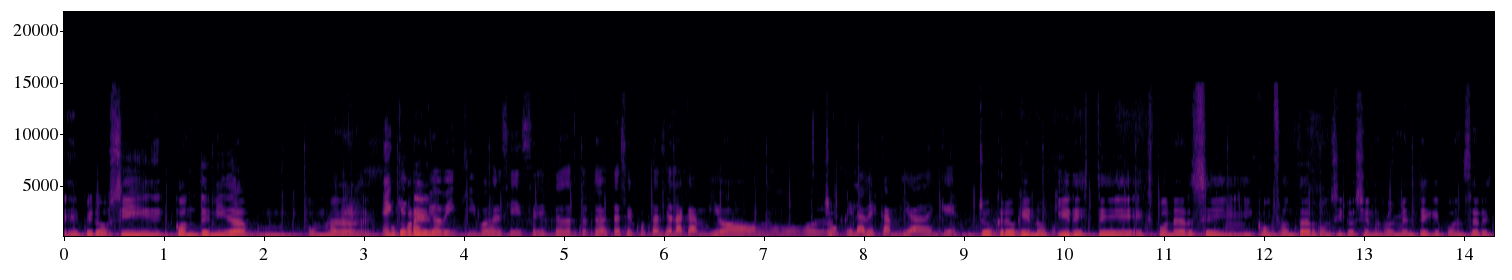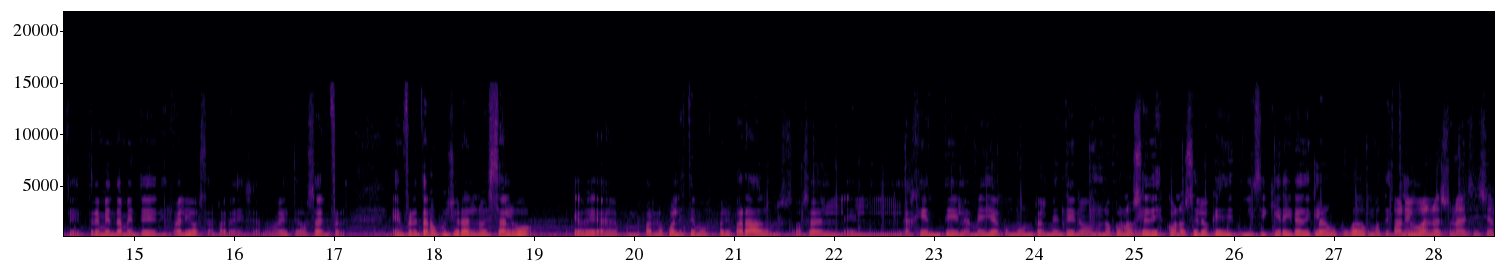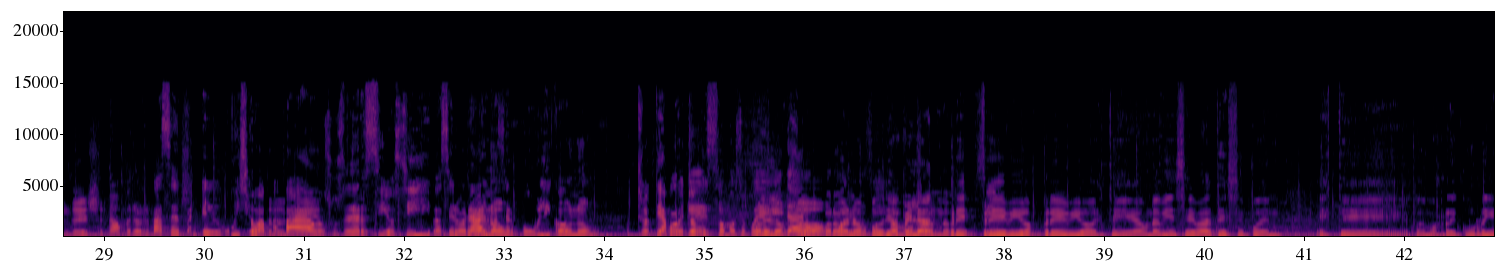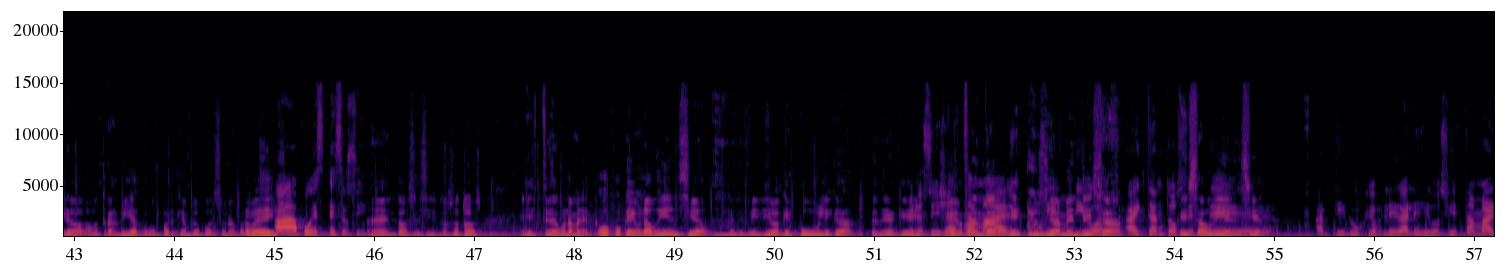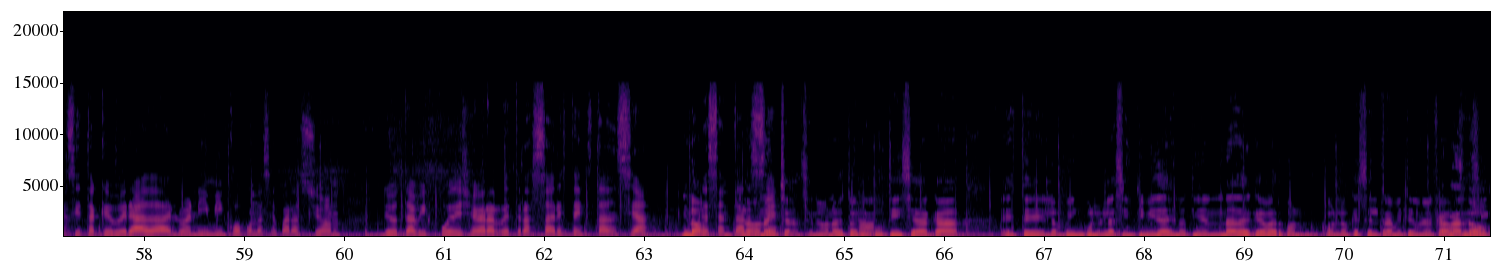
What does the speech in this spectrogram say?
Eh, pero sí contenida mm, con una... ¿En qué cambió Vicky? Vos decís, eh, toda esta circunstancia la cambió o, que la ves cambiada, ¿en qué? Yo creo que no quiere este, exponerse y, confrontar con situaciones realmente que pueden ser este, tremendamente disvaliosas para ella. ¿no? Este, o sea, enfrentar un juicio oral no es algo para lo cual estemos preparados. O sea, la gente, la media común realmente no, conoce, desconoce lo que es ni siquiera ir a declarar un juzgado como testigo. igual no es una decisión de ella. No, pero va a ser, el juicio va, a suceder sí o sí, va a ser oral, va a ser público. O no. Yo te apuesto que ¿cómo se puede evitar? bueno, podríamos, previo, previo este, a una audiencia de debate se pueden este, podemos recurrir a, otras vías, como por ejemplo puede ser una probation. Ah, pues eso sí. ¿Eh? Entonces, si nosotros este, de alguna manera, ojo que hay una audiencia, que en definitiva que es pública, tendría que, enfrentar exclusivamente esa, hay tantos, esa este, audiencia. artilugios legales, digo, si está mal, si está quebrada en lo anímico por la separación de Otavis, ¿puede llegar a retrasar esta instancia? no, No, no hay chance, no, no, esto es la justicia acá este, los vínculos, las intimidades no tienen nada que ver con, lo que es el trámite de una causa.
